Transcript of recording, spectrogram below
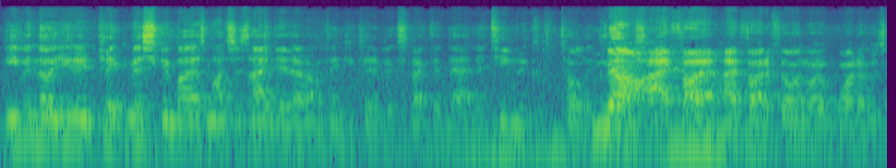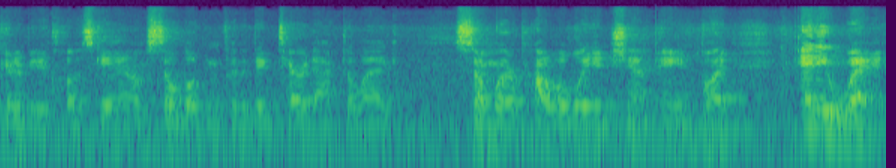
Even though you didn't pick Michigan by as much as I did, I don't think you could have expected that. The team to totally. No, I thought I thought if Illinois won, it was going to be a close game. I'm still looking for the big pterodactyl egg somewhere, probably in Champaign. But anyway,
